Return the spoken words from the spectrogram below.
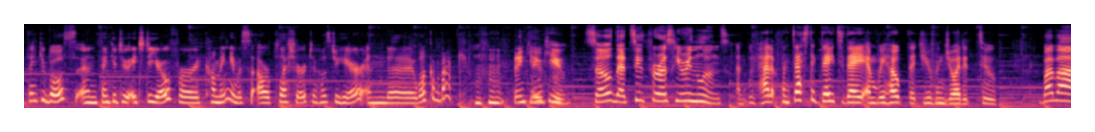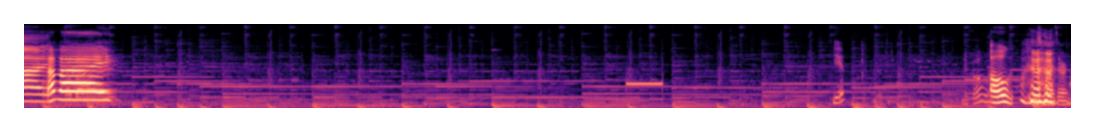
thank you both and thank you to HDYO for coming. It was our pleasure to host you here and uh, welcome back. Thank you. Thank you. So that's it for us here in Lund. And we've had a fantastic day today, and we hope that you've enjoyed it too. Bye bye. Bye bye. Yep. Oh, it's my turn.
